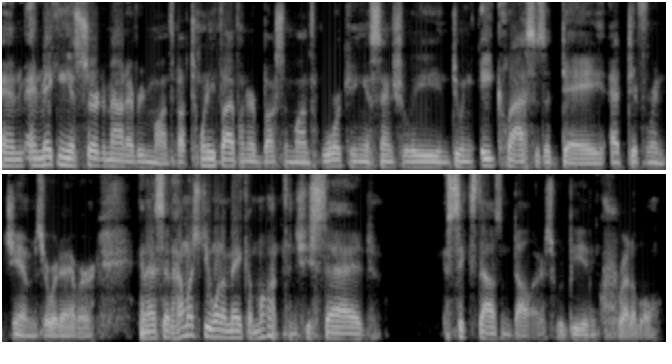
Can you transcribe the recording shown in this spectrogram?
and and making a certain amount every month, about twenty five hundred bucks a month, working essentially doing eight classes a day at different gyms or whatever. And I said, "How much do you want to make a month?" And she said, six thousand dollars would be incredible."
